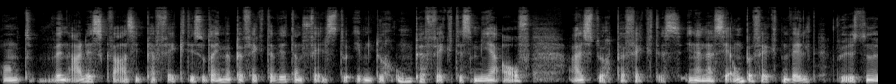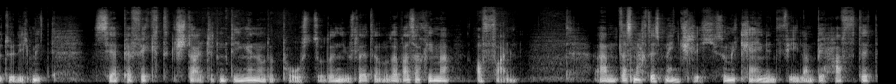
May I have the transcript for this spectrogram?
Und wenn alles quasi perfekt ist oder immer perfekter wird, dann fällst du eben durch Unperfektes mehr auf als durch Perfektes. In einer sehr unperfekten Welt würdest du natürlich mit sehr perfekt gestalteten Dingen oder Posts oder Newslettern oder was auch immer auffallen. Ähm, das macht es menschlich, so mit kleinen Fehlern behaftet.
